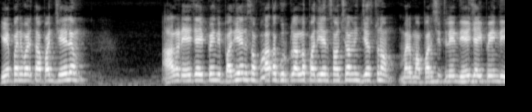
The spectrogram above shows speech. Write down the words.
ఏ పని పడితే ఆ పని చేయలేం. ఆల్రెడీ ఏజ్ అయిపోయింది పదిహేను పాత గురుకులాల్లో పదిహేను సంవత్సరాల నుంచి చేస్తున్నాం. మరి మా పరిస్థితులు ఏంది ఏజ్ అయిపోయింది.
